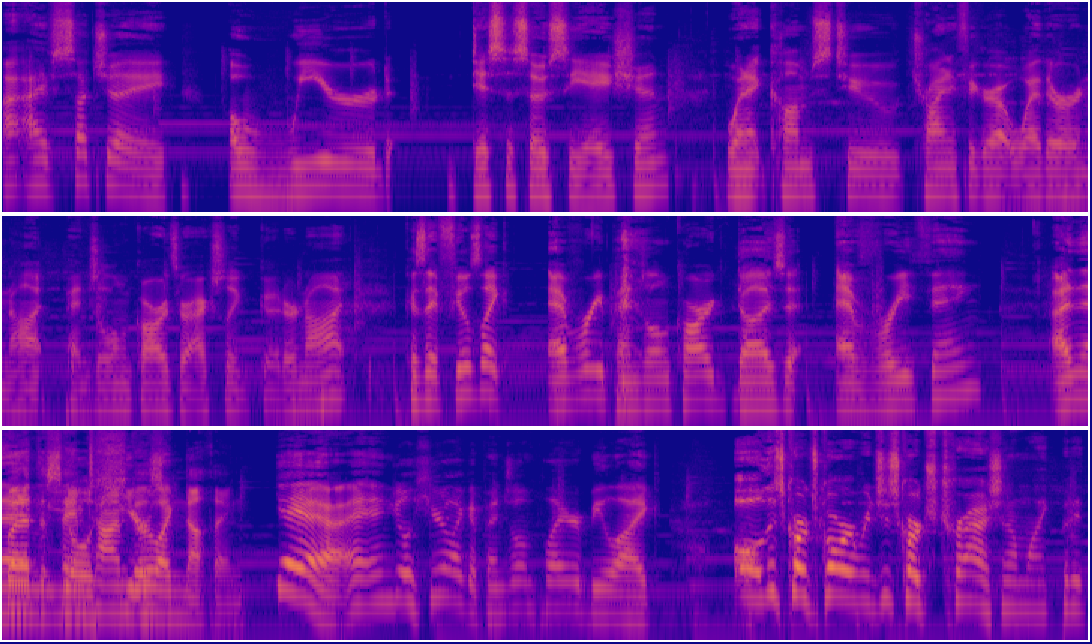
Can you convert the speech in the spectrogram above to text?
I, I have such a a weird disassociation when it comes to trying to figure out whether or not pendulum cards are actually good or not, because it feels like every pendulum card does everything, and then but at the same time, hear does like nothing. Yeah, yeah, and and you'll hear like a pendulum player be like, "Oh, this card's garbage. This card's trash," and I'm like, "But it,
